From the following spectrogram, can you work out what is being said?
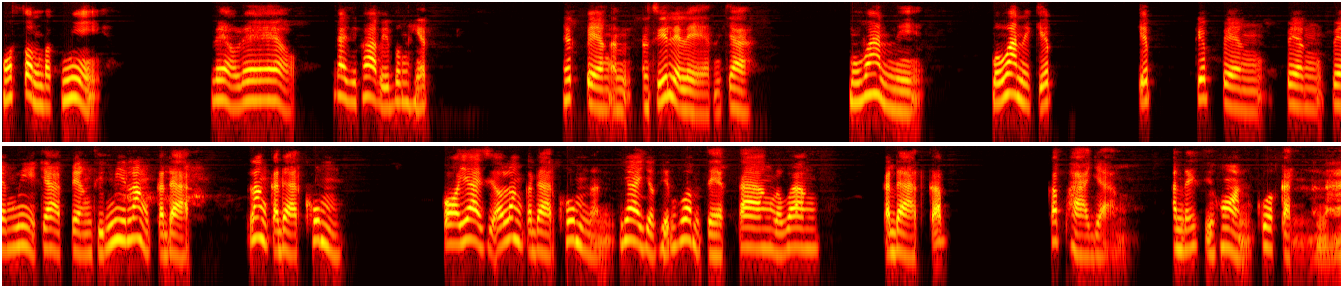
หดต้นบักนี่แล้วแล้วได้สิพาไปเบิ่งเห็ดเห็ดแปลงอันอันสีแหล่ๆนั่นจ้าเมื่อวานนี่เมื่อวานนี่เก็บ เก็บ เก็บแปลงแปลงแปลงนี่จ้าแปลงที่มีร่างกระดาษร่างกระดาษคุ้ม ก็ย่ายสิเอาลังกระดาษคุ้มนั่นย่ายอยากเห็นความแตกต่างระหว่างกระดาษกับกับผ้าอย่าง อันใดสิฮ้อนกว่ากันนะนะ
